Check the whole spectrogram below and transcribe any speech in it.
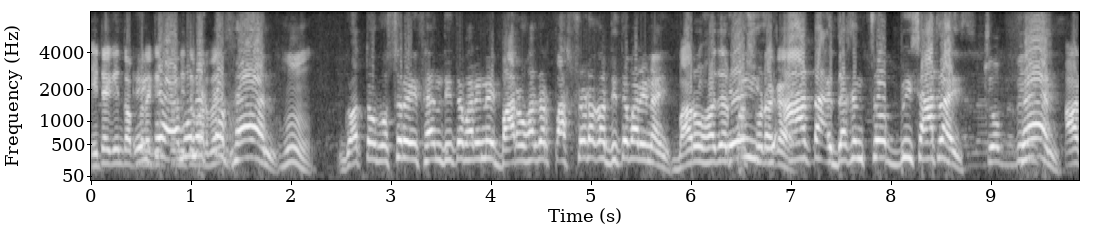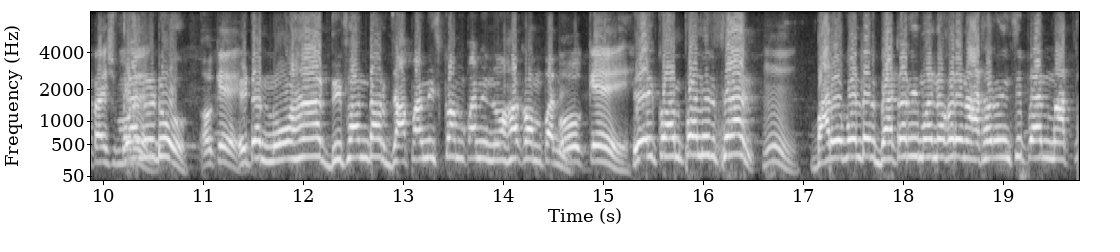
এটা কিন্তু আপনারা কিন্তু এমন একটা পারবেন। ফ্যান হুম। গত বছর এই ফ্যান দিতে পারি নাই বারো হাজার পাঁচশো টাকা দিতে পারি নাই। বারো হাজার পাঁচশো টাকা। দেখেন চব্বিশ আঠাইশ। চব্বিশ আঠাইশ মডেল ওকে এটা Noha defender Japanese company Noha company okay এই কোম্পানির ফ্যান বারো ভোল্টের ব্যাটারি মনে করেন আঠারো ইঞ্চি ফ্যান মাত্র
